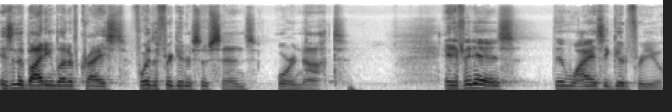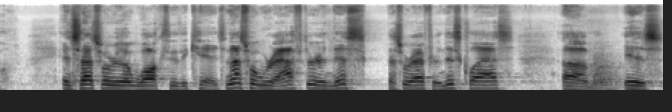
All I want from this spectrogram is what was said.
is it the abiding blood of Christ for the forgiveness of sins or not? And if it is, then why is it good for you? And so that's what we're walk through the kids. And that's what we're after in this, that's what we're after in this class, um, is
